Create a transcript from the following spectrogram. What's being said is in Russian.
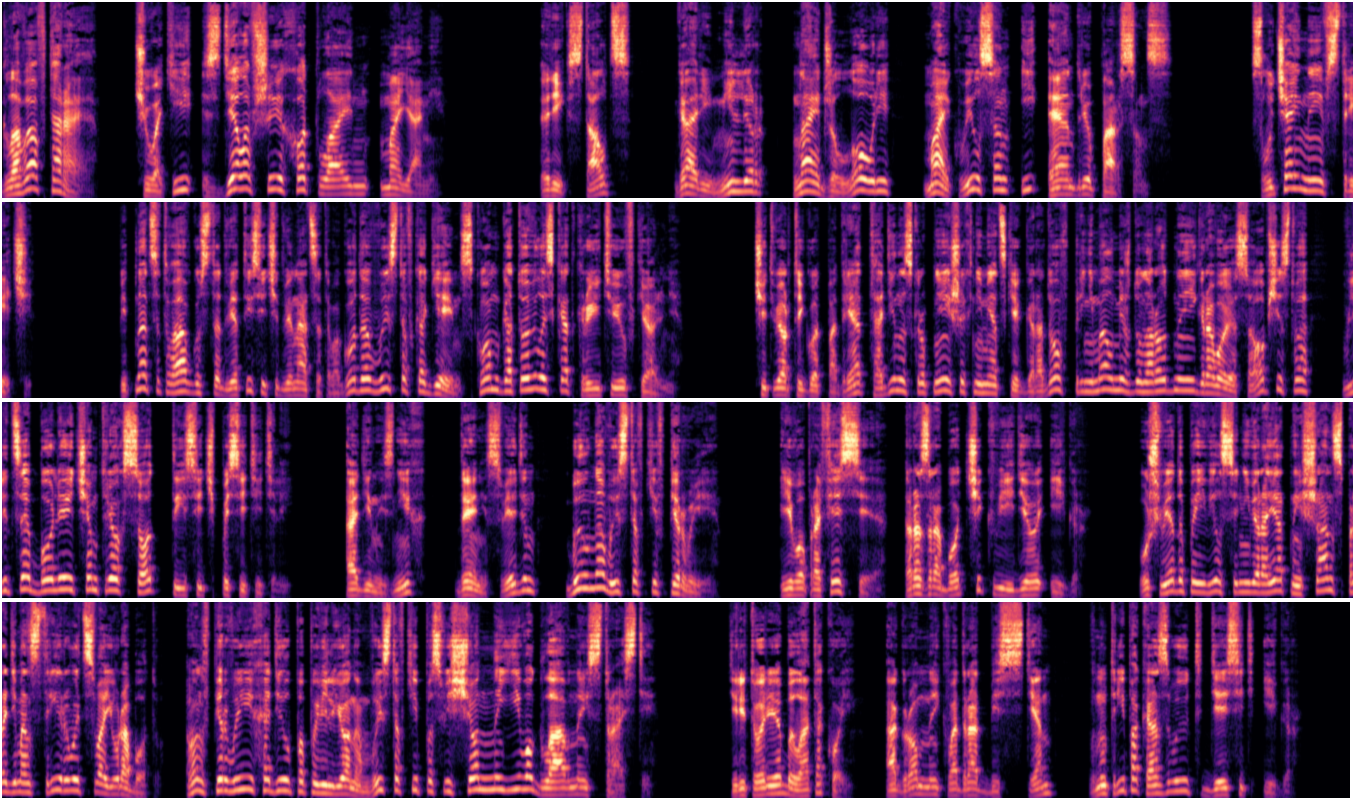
Глава вторая. Чуваки, сделавшие Hotline Майами. Рик Сталц, Гарри Миллер, Найджел Лоури, Майк Уилсон и Эндрю Парсонс. Случайные встречи. 15 августа 2012 года выставка Gamescom готовилась к открытию в Кёльне. Четвертый год подряд один из крупнейших немецких городов принимал международное игровое сообщество в лице более чем 300 тысяч посетителей. Один из них, Деннис Ведин, был на выставке впервые. Его профессия – разработчик видеоигр. У шведа появился невероятный шанс продемонстрировать свою работу. Он впервые ходил по павильонам выставки, посвященной его главной страсти. Территория была такой. Огромный квадрат без стен, внутри показывают 10 игр.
